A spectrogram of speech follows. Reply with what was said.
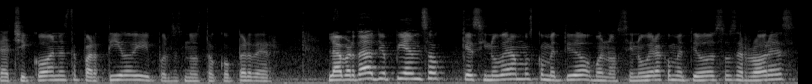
se achicó en este partido y pues nos tocó perder. La verdad, yo pienso que si no hubiéramos cometido, bueno, si no hubiera cometido esos errores,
